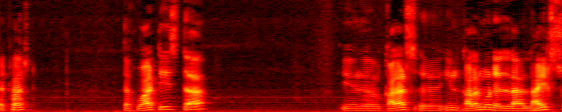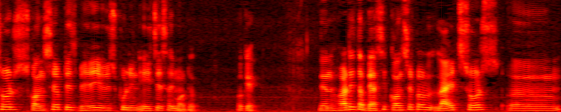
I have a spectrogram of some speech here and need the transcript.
At first. The what is the in colors uh, in color model light source concept is very useful in HSI model. Okay. Then what is the basic concept of light source um,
